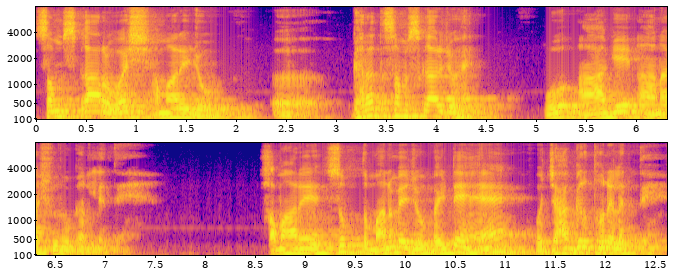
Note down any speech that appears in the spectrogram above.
संस्कार वश हमारे जो घरत संस्कार जो है, वो आगे आना शुरू कर लेते हैं। हमारे सुप्त मन में जो बैठे हैं, वो जागृत होने लगते हैं।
